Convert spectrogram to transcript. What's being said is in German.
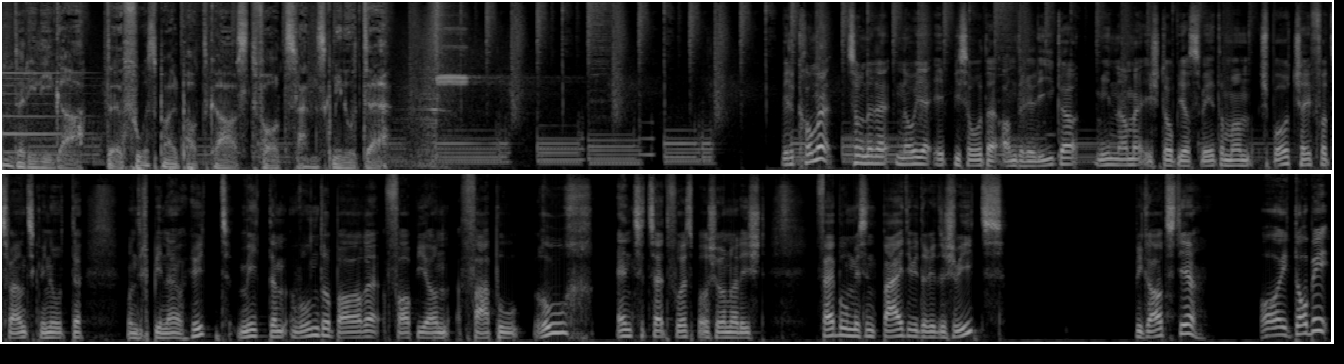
Andere Liga, der Fußball-Podcast vor 20 Minuten. Willkommen zu einer neuen Episode Andere Liga. Mein Name ist Tobias Wedermann, Sportchef von 20 Minuten und ich bin auch heute mit dem wunderbaren Fabian Fabu Rauch, NZZ-Fußballjournalist. Fabu, wir sind beide wieder in der Schweiz. Wie geht's dir? Hoi Tobi,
